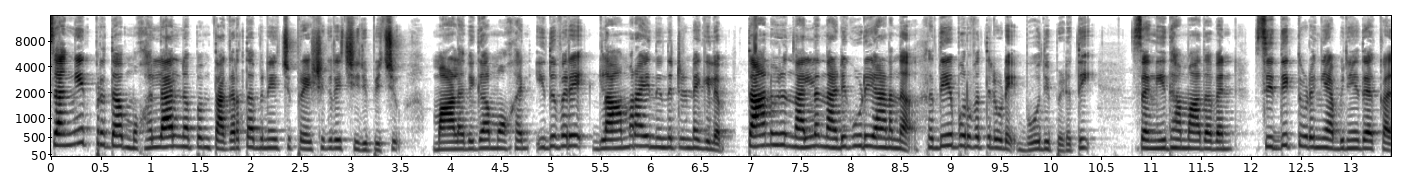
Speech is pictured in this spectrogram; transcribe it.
സംഗീത് പ്രതാപ് മോഹൻലാലിനൊപ്പം തകർത്തഭിനയിച്ച് പ്രേക്ഷകരെ ചിരിപ്പിച്ചു. മാളവിക മോഹൻ ഇതുവരെ ഗ്ലാമറായി നിന്നിട്ടുണ്ടെങ്കിലും താൻ ഒരു നല്ല നടി കൂടിയാണെന്ന് ഹൃദയപൂർവത്തിലൂടെ ബോധ്യപ്പെടുത്തി. സംഗീത മാധവൻ സിദ്ദിഖ് തുടങ്ങിയ അഭിനേതാക്കൾ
